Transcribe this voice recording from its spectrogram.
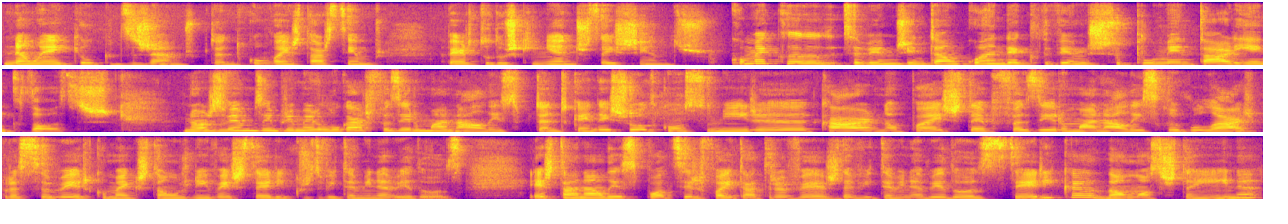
não é aquilo que desejamos. Portanto, convém estar sempre perto dos 500, 600. Como é que sabemos então quando é que devemos suplementar e em que doses? Nós devemos, em primeiro lugar, fazer uma análise. Portanto, quem deixou de consumir eh, carne ou peixe deve fazer uma análise regular para saber como é que estão os níveis séricos de vitamina B12. Esta análise pode ser feita através da vitamina B12 sérica, da homocisteína,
